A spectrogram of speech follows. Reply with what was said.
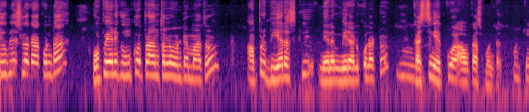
జూబ్లీస్లో కాకుండా ఉప ఎన్నిక ఇంకో ప్రాంతంలో ఉంటే మాత్రం అప్పుడు బీఆర్ఎస్కి నేను మీరు అనుకున్నట్టు. ఖచ్చితంగా ఎక్కువ అవకాశం ఉంటుంది. ఓకే.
